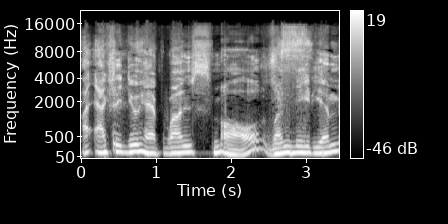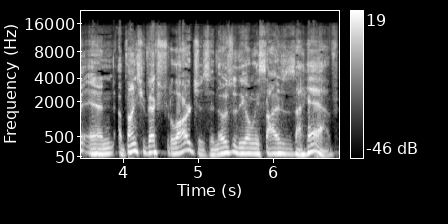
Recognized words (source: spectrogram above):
I actually do have one small, one medium, and a bunch of extra larges, and those are the only sizes I have.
